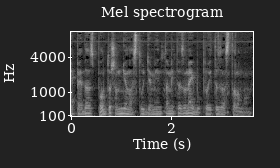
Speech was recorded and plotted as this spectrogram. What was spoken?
iPad az pontosan ugyanazt tudja, mint amit ez a MacBook Pro itt az asztalomon.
